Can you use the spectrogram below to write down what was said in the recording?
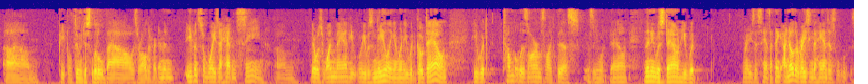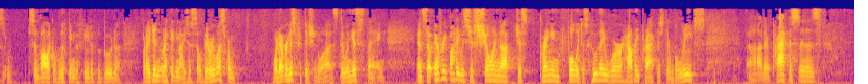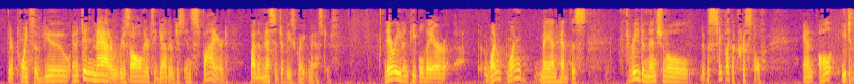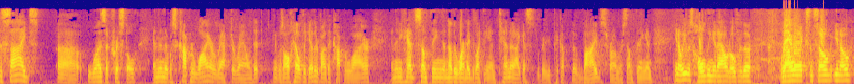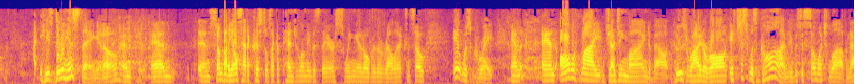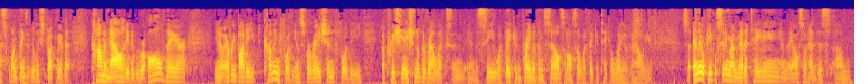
Um, people doing just little bows or all different, and then even some ways I hadn't seen. Um, there was one man, he, he was kneeling, and when he would go down, he would tumble his arms like this as he went down. And then he was down, he would raise his hands. I think, I know the raising the hands is, is symbolic of lifting the feet of the Buddha, but I didn't recognize this. So there he was from whatever his tradition was, doing his thing. And so everybody was just showing up, just bringing fully just who they were, how they practiced, their beliefs, uh, their practices, their points of view. And it didn't matter. We were just all there together, just inspired by the message of these great masters. There were even people there. One, one man had this three dimensional, it was shaped like a crystal. And all, each of the sides uh, was a crystal, and then there was copper wire wrapped around it, and it was all held together by the copper wire. And then he had something, another wire, maybe like the antenna, I guess, where you pick up the vibes from or something. And, you know, he was holding it out over the relics. And so, you know, he's doing his thing, you know. And, and, and somebody else had a crystal, it was like a pendulum. He was there swinging it over the relics. And so it was great. And, and all of my judging mind about who's right or wrong, it just was gone. It was just so much love. And that's one thing that really struck me of that commonality that we were all there, you know, everybody coming for the inspiration, for the appreciation of the relics and, and to see what they could bring of themselves and also what they could take away of value. So, and there were people sitting around meditating, and they also had this um,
